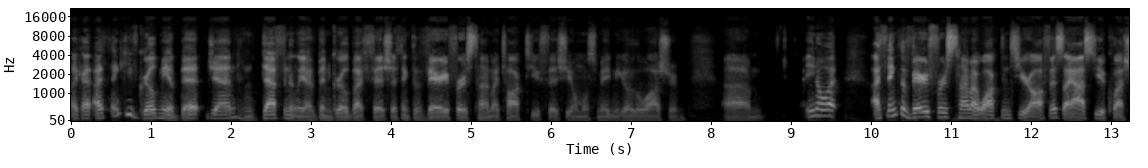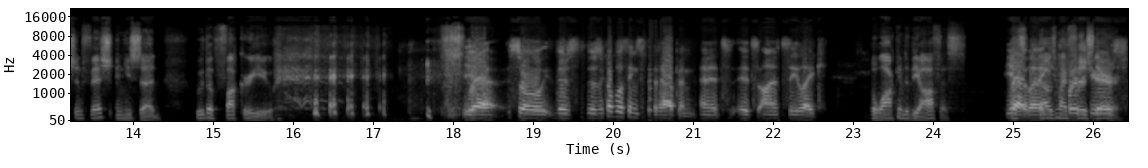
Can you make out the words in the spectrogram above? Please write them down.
like I, I think you've grilled me a bit, Jen, and definitely I've been grilled by Fish. I think the very first time I talked to you, Fish, you almost made me go to the washroom. Um, you know what? I think the very first time I walked into your office, I asked you a question, Fish, and you said, "Who the fuck are you?" yeah so there's there's a couple of things that happen and it's it's honestly like to walk into the office. Yeah, That's- like that was my first, first years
